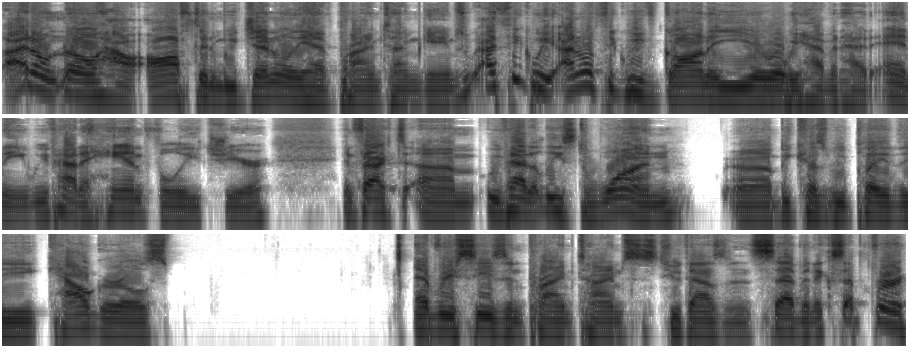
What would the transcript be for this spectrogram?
I don't know how often we generally have primetime games. I think we I don't think we've gone a year where we haven't had any. We've had a handful each year. In fact, um, we've had at least one uh, because we play the Cowgirls every season prime time since 2007, except for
